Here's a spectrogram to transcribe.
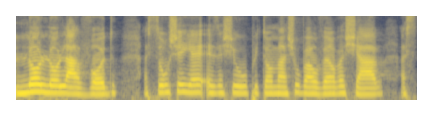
לא, לא לעבוד, אסור שיהיה איזשהו פתאום משהו בעובר ושב, אז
